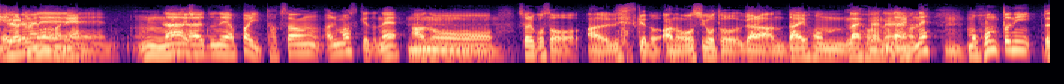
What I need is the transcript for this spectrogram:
てられないものがね。うん。なえっとねやっぱりたくさんありますけどね。うんあのーそれこそあれですけどあのお仕事柄台本。台本ね。台本ね。うん。もう本当に手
